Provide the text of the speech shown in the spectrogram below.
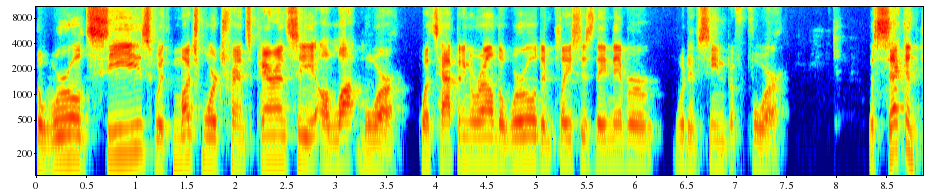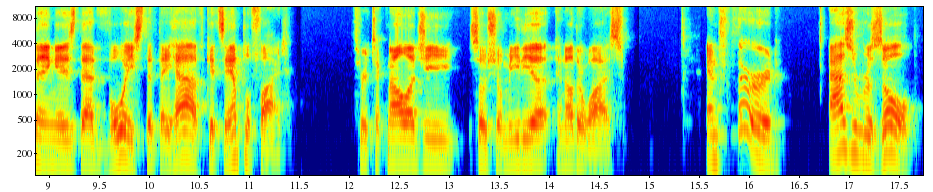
the world sees with much more transparency a lot more what's happening around the world in places they never would have seen before. The second thing is that voice that they have gets amplified through technology, social media, and otherwise. And third, as a result,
